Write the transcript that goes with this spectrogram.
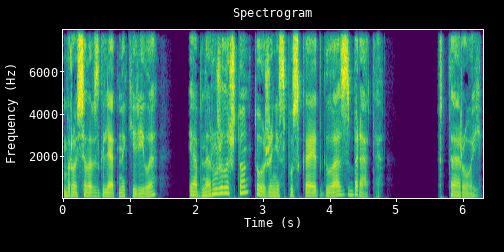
Бросила взгляд на Кирилла и обнаружила, что он тоже не спускает глаз с брата. Второй.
